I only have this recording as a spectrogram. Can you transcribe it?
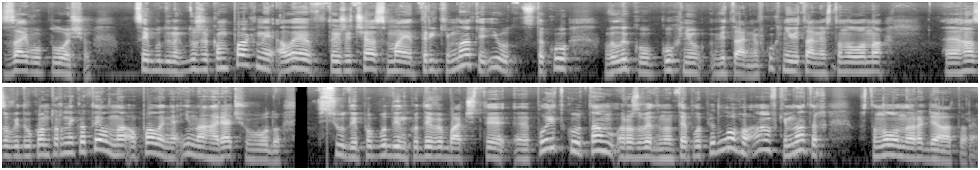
зайву площу. Цей будинок дуже компактний, але в той же час має три кімнати і от таку велику кухню-вітальню. В кухні-вітальні встановлено е, газовий двоконтурний котел на опалення і на гарячу воду. Всюди по будинку, де ви бачите е, плитку, там розведено теплу підлогу, а в кімнатах встановлено радіатори.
